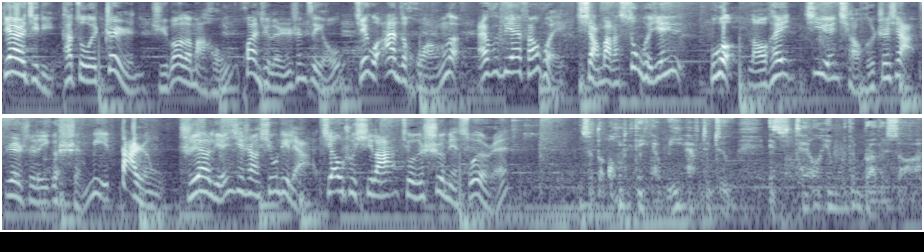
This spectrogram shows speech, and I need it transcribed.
第二季里，他作为证人举报了马红，换取了人身自由。结果案子黄了，FBI 反悔，想把他送回监狱。不过老黑机缘巧合之下认识了一个神秘大人物，只要联系上兄弟俩，交出希拉，就能赦免所有人。So the only thing that we have to do is tell him where the brothers are,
